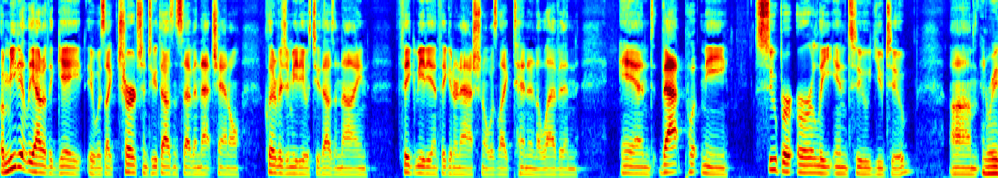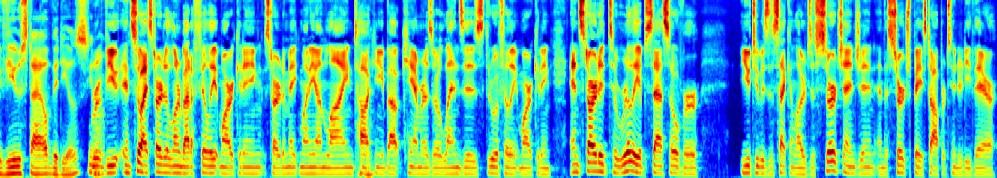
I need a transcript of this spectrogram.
immediately out of the gate, it was like Church in 2007, that channel. Clear Vision Media was 2009. Think Media and Think International was like 10 and 11. And that put me super early into YouTube. Um, and review style videos. You know? review and so i started to learn about affiliate marketing started to make money online talking about cameras or lenses through affiliate marketing and started to really obsess over youtube is the second largest search engine and the search based opportunity there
